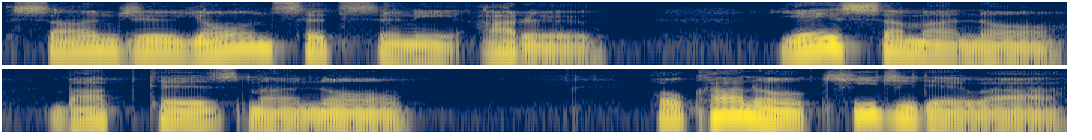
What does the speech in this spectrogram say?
34節にあるイエス様のバプテスマの他の記事では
